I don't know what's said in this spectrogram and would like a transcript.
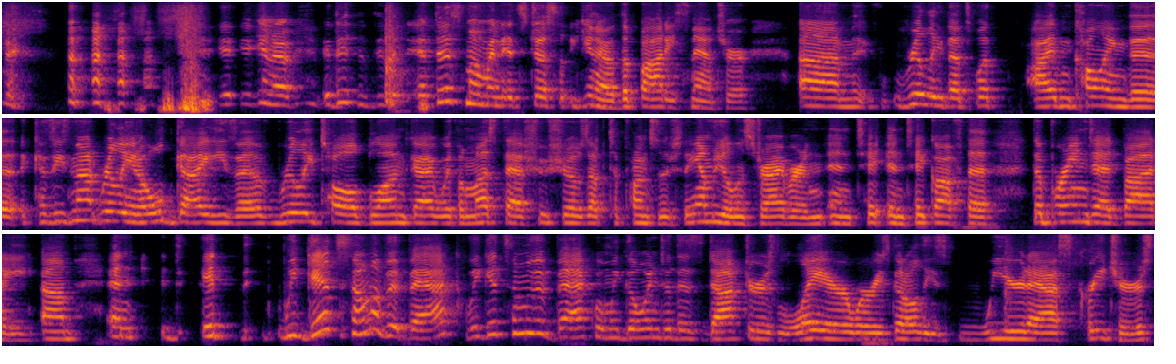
You know, at this moment, it's just you know the body snatcher. Um, really, that's what I'm calling the because he's not really an old guy. He's a really tall blonde guy with a mustache who shows up to punch the ambulance driver and and, ta- and take off the the brain dead body. Um, and it, it we get some of it back. We get some of it back when we go into this doctor's lair where he's got all these weird ass creatures.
